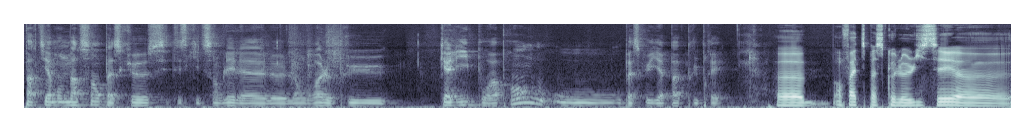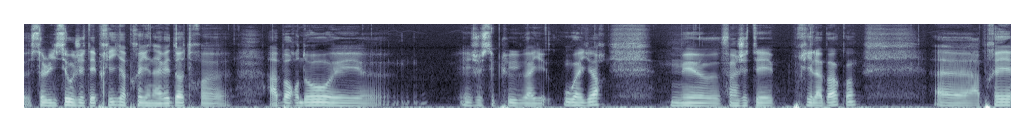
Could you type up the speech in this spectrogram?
parti à Mont-de-Marsan parce que c'était ce qui te semblait l'endroit le plus Cali pour apprendre ou parce qu'il n'y a pas plus près? Euh, En fait, parce que le lycée, euh, le lycée où j'étais pris. Après, il y en avait d'autres euh, à Bordeaux et, et je sais plus où ailleurs. Mais enfin, j'étais pris là-bas, quoi. après,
